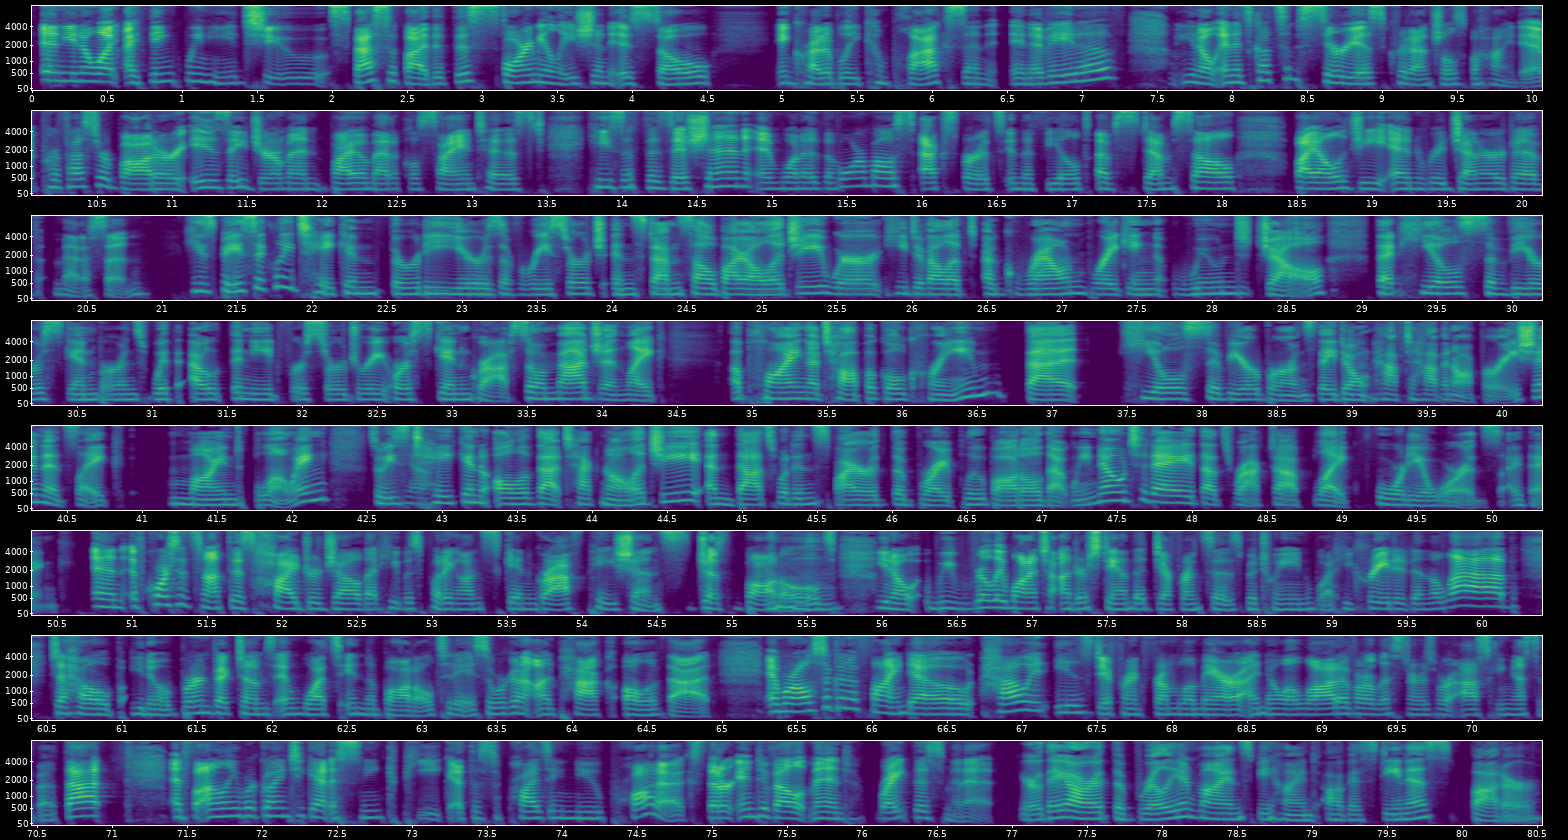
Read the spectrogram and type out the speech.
and you know what? I think we need to specify that this formulation is so incredibly complex and innovative, you know, and it's got some serious credentials behind it. Professor Bader is a German biomedical scientist. He's a physician and one of the foremost experts in the field of stem cell biology and regenerative medicine. He's basically taken 30 years of research in stem cell biology, where he developed a groundbreaking wound gel that heals severe skin burns without the need for surgery or skin grafts. So imagine like applying a topical cream that heals severe burns. They don't have to have an operation. It's like mind blowing. So he's Yeah. taken all of that technology, and that's what inspired the bright blue bottle that we know today that's racked up like 40 awards, I think. And of course, it's not this hydrogel that he was putting on skin graft patients, just bottled. Mm-hmm. You know, we really wanted to understand the differences between what he created in the lab to help, you know, burn victims and what's in the bottle today. So we're going to unpack all of that. And we're also going to find out how it is different from Mer. I know a lot of our listeners were asking us about that. And finally, we're going to get a sneak peek at the surprising new products that are in development right this minute. Here they are, the brilliant minds behind Augustinus Bader.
